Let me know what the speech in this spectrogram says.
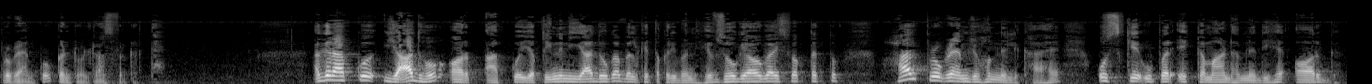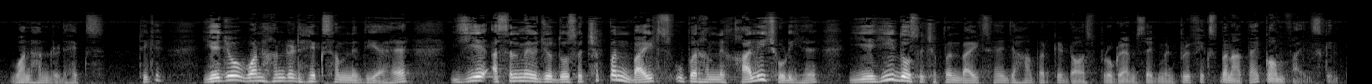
پروگرام کو کنٹرول ٹرانسفر کرتا ہے۔ اگر آپ کو یاد ہو، اور آپ کو یقیناً یاد ہوگا، بلکہ تقریباً حفظ ہو گیا ہوگا اس وقت تک، تو ہر پروگرام جو ہم نے لکھا ہے، اس کے اوپر ایک کمانڈ ہم نے دی ہے آرگ ون ہنڈریڈ ہیکس ٹھیک ہے؟ یہ جو ون ہنڈریڈ ہیکس ہم نے دیا ہے یہ اصل میں جو دو سو چھپن بائٹس اوپر ہم نے خالی چھوڑی ہیں، یہی دو سو چھپن بائٹس ہیں جہاں پر کہ ڈاس پروگرام سیگمنٹ پریفکس بناتا ہے کام فائلس کے لیے،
